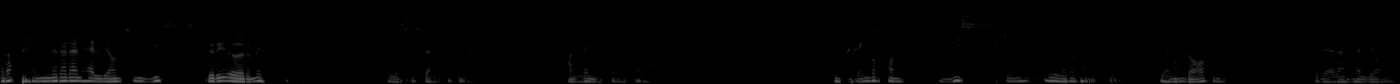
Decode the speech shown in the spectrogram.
Og da trenger jeg Den hellige ånd som hvisker i øret mitt. Jesus venter på deg. Han lengter etter det. Vi trenger sånn hvisking i øret vårt gjennom dagen. Og det er Den hellige ånd.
